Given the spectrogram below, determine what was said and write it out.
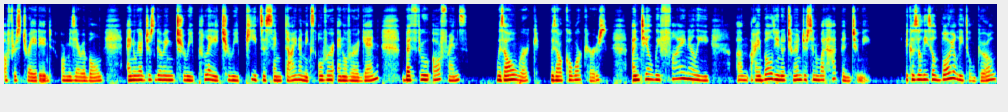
or frustrated or miserable. And we are just going to replay, to repeat the same dynamics over and over again, but through our friends, with our work, with our coworkers, until we finally um, are able, you know, to understand what happened to me. Because a little boy or little girl,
